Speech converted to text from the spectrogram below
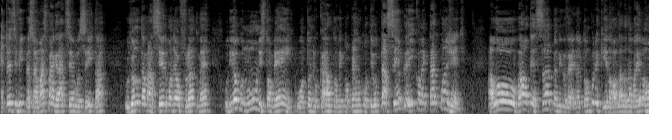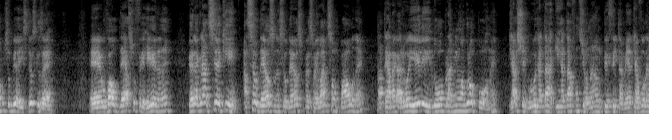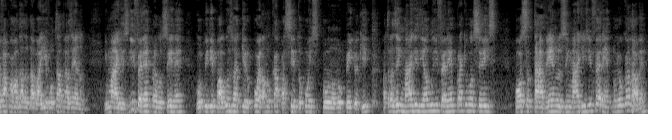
Então esse vídeo, pessoal, é mais para agradecer a vocês, tá? O João Tamacedo, o Manuel Franco, né? O Diogo Nunes também, o Antônio Carlos também, que não perde no conteúdo, tá sempre aí conectado com a gente. Alô, Walter Santos, meu amigo velho, nós estamos por aqui, na rodada da Bahia, nós vamos subir aí, se Deus quiser. É, o Valdécio Ferreira, né? Quero agradecer aqui a seu Delcio, né? Seu Delcio, pessoal, lá de São Paulo, né? Na Terra da Garoa, e ele doou para mim um agropor, né? Já chegou, já está aqui, já está funcionando perfeitamente. Já vou levar para a rodada da Bahia, vou estar tá trazendo imagens diferentes para vocês, né? Vou pedir para alguns vaqueiros pôr lá no capacete ou pôr, no, no peito aqui, para trazer imagens de ângulos diferentes para que vocês possam estar tá vendo as imagens diferentes no meu canal, né?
